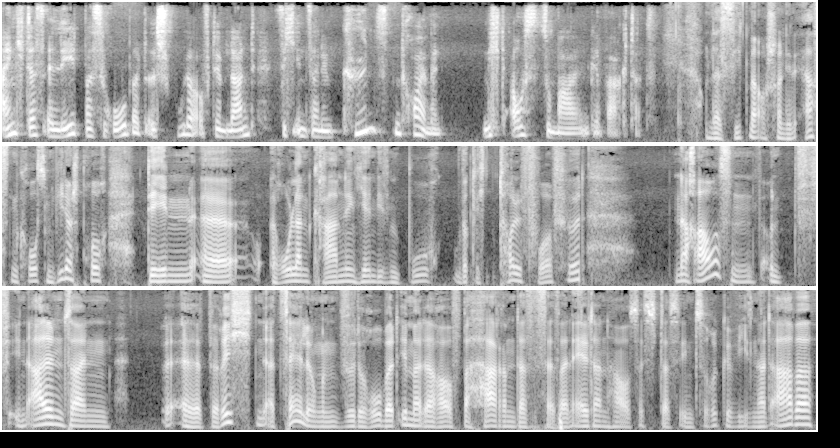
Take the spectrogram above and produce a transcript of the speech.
eigentlich das erlebt, was Robert als Schwuler auf dem Land sich in seinen kühnsten Träumen nicht auszumalen gewagt hat. Und das sieht man auch schon den ersten großen Widerspruch, den äh, Roland Kramling hier in diesem Buch wirklich toll vorführt. Nach außen und in allen seinen äh, Berichten, Erzählungen würde Robert immer darauf beharren, dass es ja sein Elternhaus ist, das ihn zurückgewiesen hat. Aber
